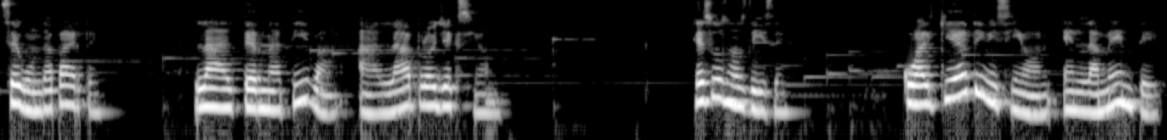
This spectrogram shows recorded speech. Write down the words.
Segunda parte. La alternativa a la proyección. Jesús nos dice, cualquier división en la mente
